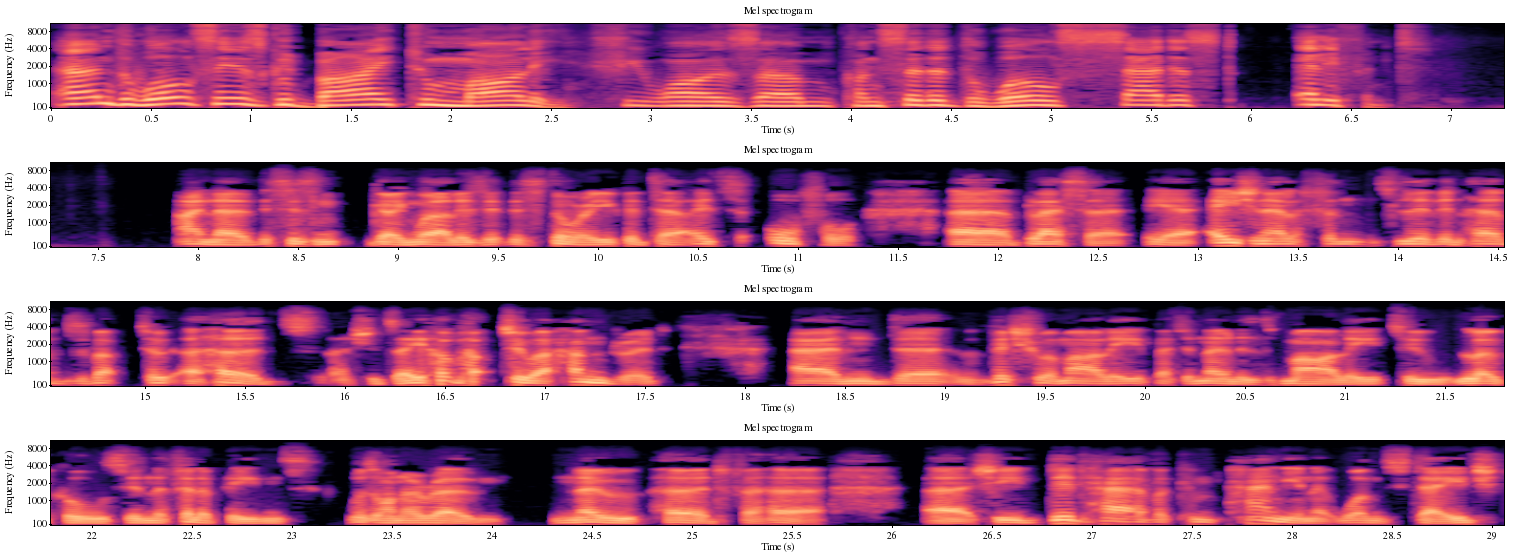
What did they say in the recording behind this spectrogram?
And the world says goodbye to Mali. She was um, considered the world's saddest elephant. I know this isn't going well, is it? This story, you could tell it's awful. Uh, bless her. Yeah, Asian elephants live in herds of up to uh, herds, I should say, of up to a hundred. And uh, Vishwa Mali, better known as Mali to locals in the Philippines, was on her own. No herd for her. Uh, she did have a companion at one stage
